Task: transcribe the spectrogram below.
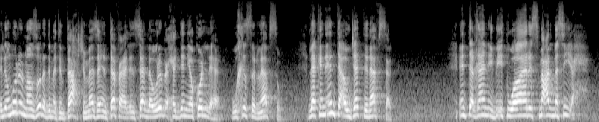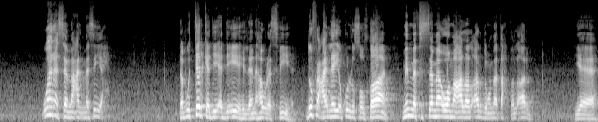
الأمور المنظورة دي ما تنفعش. ماذا ينتفع الإنسان لو ربح الدنيا كلها وخسر نفسه؟ لكن أنت أوجدت نفسك. أنت غني بقيت وارث مع المسيح. ورث مع المسيح. طب والتركة دي قد إيه اللي أنا هورث فيها؟ دفع علي كل سلطان مما في السماء وما على الأرض وما تحت الأرض. ياه.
